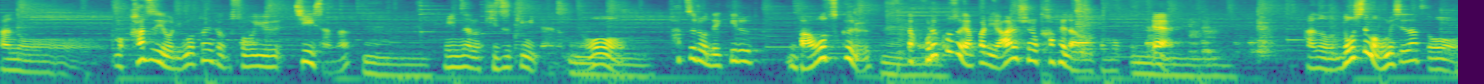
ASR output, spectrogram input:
あのーもう数よりもとにかくそういう小さなうん、みんなの気づきみたいなものを発露できる場を作る。だこれこそやっぱりある種のカフェだろうと思っていて、あの、どうしてもお店だと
